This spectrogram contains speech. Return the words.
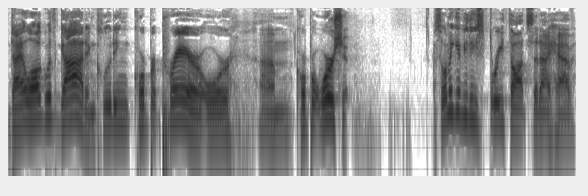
dialogue with God, including corporate prayer or um, corporate worship. So let me give you these three thoughts that I have.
